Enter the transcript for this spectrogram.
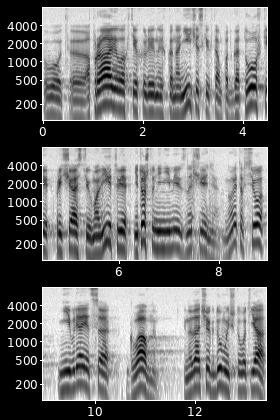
вот, э, о правилах тех или иных канонических, там, подготовке, причастию, молитве. Не то, что они не имеют значения, но это все не является главным. Иногда человек думает, что вот я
